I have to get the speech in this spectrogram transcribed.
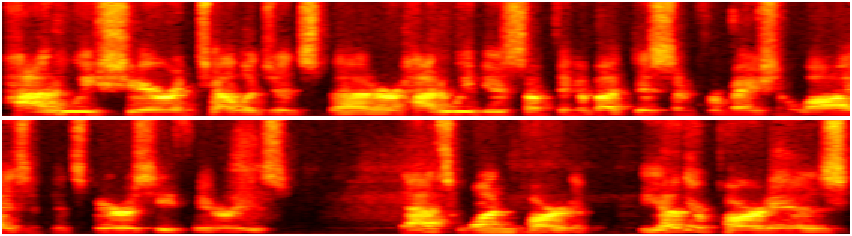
how do we share intelligence better? How do we do something about disinformation, lies, and conspiracy theories? That's one part of it. The other part is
